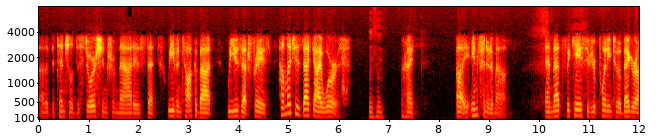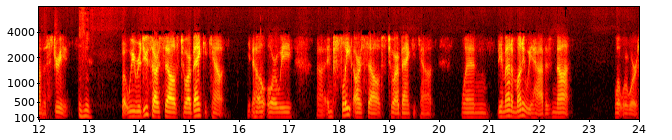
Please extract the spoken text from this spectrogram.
uh, the potential distortion from that is that we even talk about we use that phrase, how much is that guy worth? Mm-hmm. Right, uh, infinite amount, and that's the case if you're pointing to a beggar on the street. Mm-hmm. But we reduce ourselves to our bank account, you know, or we uh, inflate ourselves to our bank account when the amount of money we have is not what we're worth.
